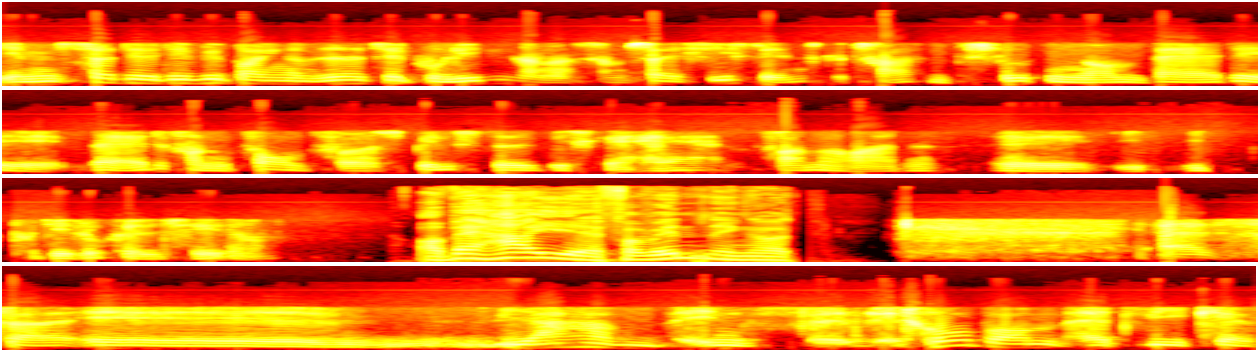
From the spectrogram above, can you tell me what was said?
jamen så er det jo det, vi bringer videre til politikerne, som så i sidste ende skal træffe en beslutning om, hvad er det, hvad er det for en form for spilsted, vi skal have fremadrettet øh, i, i, på de lokaliteter. Og hvad har I af forventninger Altså, øh, jeg har en, et håb om, at vi, kan,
